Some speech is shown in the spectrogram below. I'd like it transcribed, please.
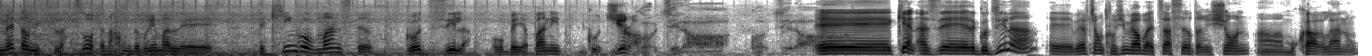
מטאל מטאל מפלצות, אנחנו מדברים על uh, The King of Monsters, גודזילה, או ביפנית גוג'ירה. גודזילה, גודזילה. Uh, כן, אז uh, לגודזילה, uh, ב-1954 יצא הסרט הראשון, המוכר לנו,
